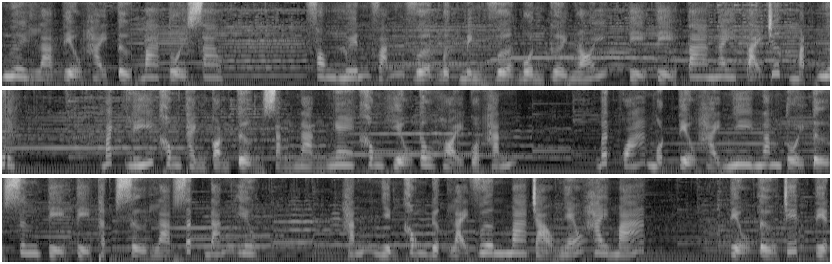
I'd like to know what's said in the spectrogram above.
Ngươi là tiểu hài tử 3 tuổi sao? Phong luyến vãn vừa bực mình vừa buồn cười nói Tỷ tỷ ta ngay tại trước mặt ngươi. Bách Lý không thành còn tưởng rằng nàng nghe không hiểu câu hỏi của hắn. Bất quá một tiểu hài nhi 5 tuổi tự xưng tỷ tỷ thật sự là rất đáng yêu. Hắn nhìn không được lại vươn ma chảo nhéo hai má. Tiểu tử chết tiệt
